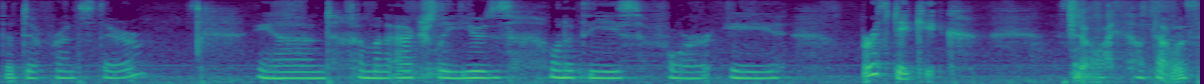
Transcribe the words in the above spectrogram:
the difference there. And I'm gonna actually use one of these for a birthday cake. So I thought that was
